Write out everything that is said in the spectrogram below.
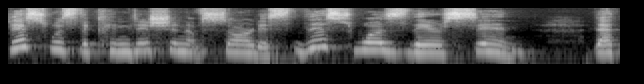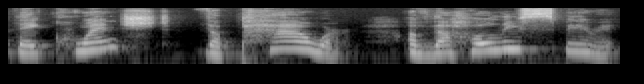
this was the condition of Sardis. This was their sin, that they quenched the power of the Holy Spirit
